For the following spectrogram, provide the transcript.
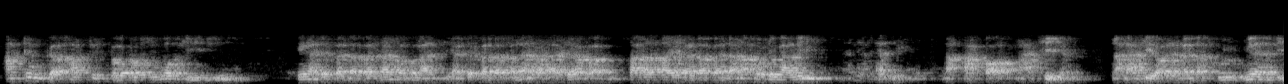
ada enggak hadis bahwa Rasulullah gini-gini? Ini ada bantah-bantah mau ngaji, ada bantah-bantah ada apa? Salah saya bantah-bantah, nak bodoh ngali, nak takut ngaji ya. Nah ngaji oleh bantah gurunya nanti.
